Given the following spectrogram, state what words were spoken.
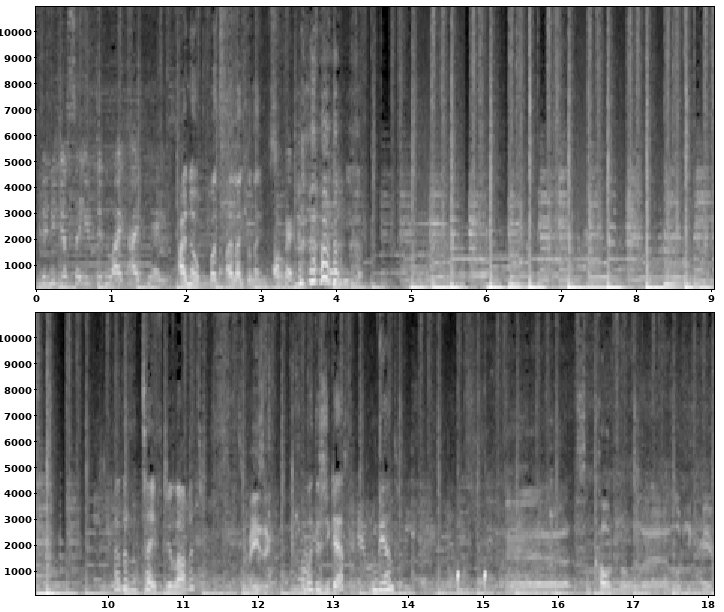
Didn't you just say you didn't like IPAs? I know, but I like the name. So. Okay. taste? Do you love it? It's amazing. What did you get in the end? Uh, some colorful uh, looking beer.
